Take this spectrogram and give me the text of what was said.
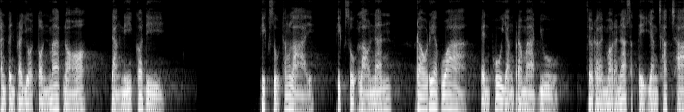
อันเป็นประโยชน์ตนมากหนอ ดังนี้ก็ดี ภิกษุทั้งหลาย ภิกษุเหล่านั้น เราเรียกว่าเป็นผู้ยังประมาทอยู่ เจริญมรณสติยังชักช้า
